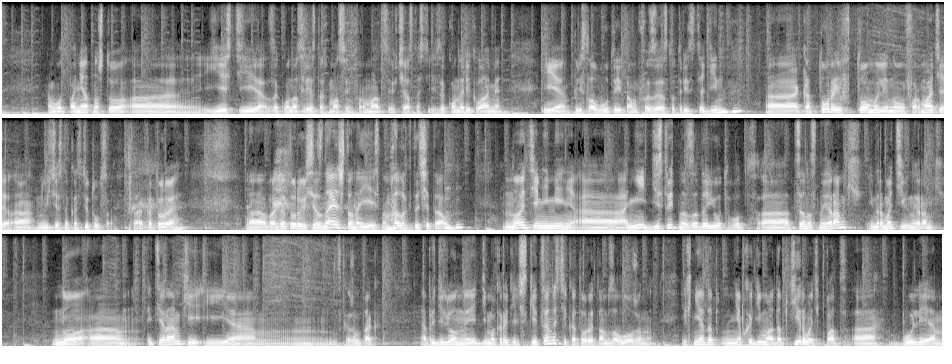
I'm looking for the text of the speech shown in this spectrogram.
Вот, понятно, что э, есть и закон о средствах массовой информации, в частности, и закон о рекламе, и пресловутый там ФЗ-131, угу. э, который в том или ином формате, а, ну, естественно, Конституция, да, которая а, про которую все знают, что она есть, но мало кто читал. Но, тем не менее, а, они действительно задают вот а, ценностные рамки и нормативные рамки. Но эти рамки и, скажем так, определенные демократические ценности, которые там заложены, их необходимо адаптировать под более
